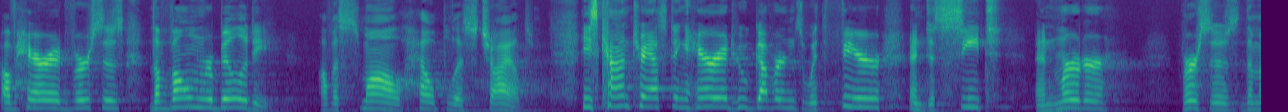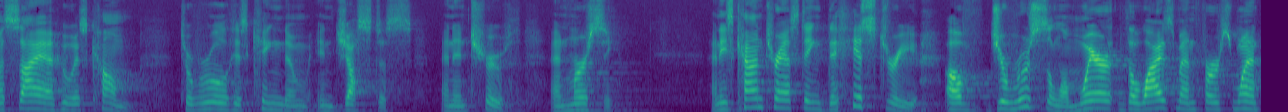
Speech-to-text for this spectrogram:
of Herod versus the vulnerability of a small, helpless child. He's contrasting Herod, who governs with fear and deceit and murder, versus the Messiah who has come to rule his kingdom in justice and in truth and mercy. And he's contrasting the history of Jerusalem, where the wise men first went,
